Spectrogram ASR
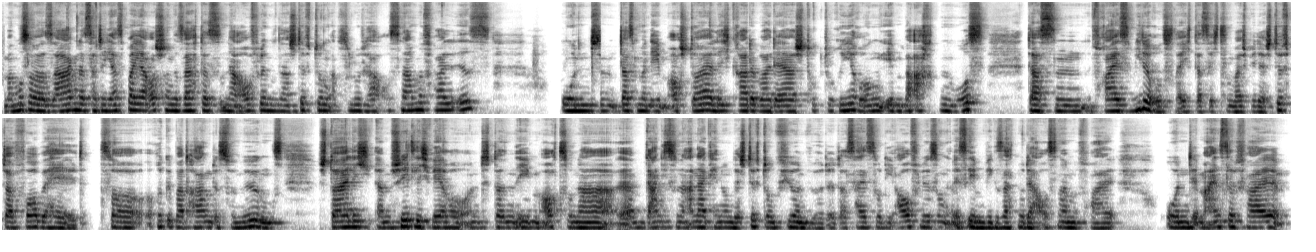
Man muss aber sagen, das hatte Jasper ja auch schon gesagt, dass eine Auflösung einer Stiftung absoluter Ausnahmefall ist und dass man eben auch steuerlich gerade bei der Strukturierung eben beachten muss, dass ein freies Widerrufsrecht, das sich zum Beispiel der Stifter vorbehält zur Rückübertragung des Vermögens, steuerlich ähm, schädlich wäre und dann eben auch zu einer äh, gar nicht zu einer Anerkennung der Stiftung führen würde. Das heißt, so die Auflösung ist eben wie gesagt nur der Ausnahmefall und im Einzelfall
